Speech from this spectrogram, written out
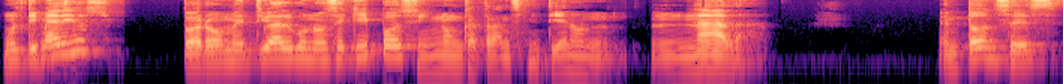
Multimedios prometió algunos equipos y nunca transmitieron nada. Entonces,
